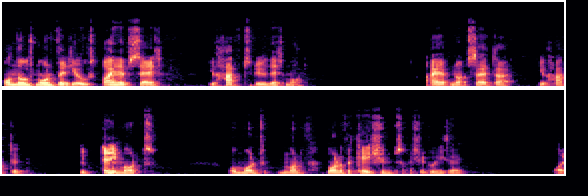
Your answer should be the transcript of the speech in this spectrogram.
on those mod videos, I have said you have to do this mod. I have not said that you have to do any mods or mod, mod modifications, I should really say, on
